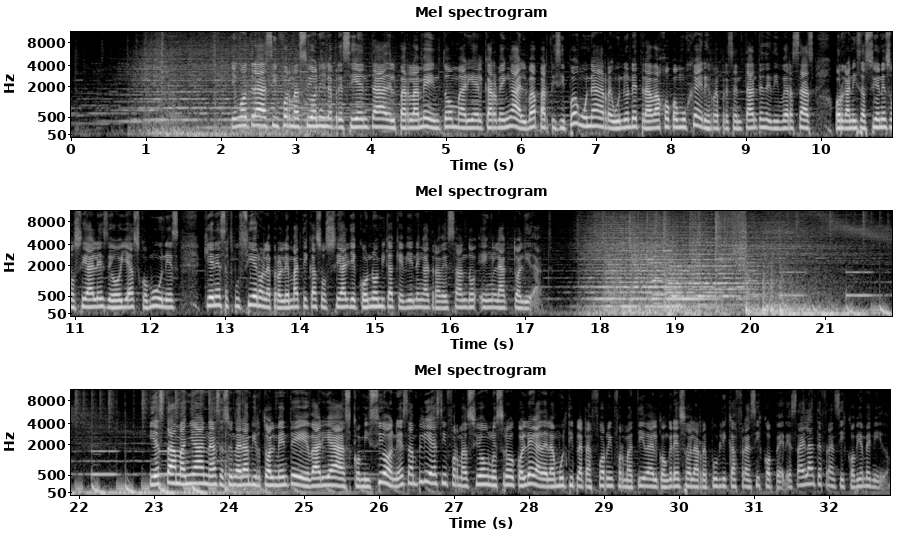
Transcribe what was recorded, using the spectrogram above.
Y en otras informaciones, la presidenta del Parlamento, María del Carmen Alba, participó en una reunión de trabajo con mujeres representantes de diversas organizaciones sociales de ollas comunes, quienes expusieron la problemática social y económica que vienen atravesando en la actualidad. Y esta mañana sesionarán virtualmente varias comisiones. Amplía esta información nuestro colega de la multiplataforma informativa del Congreso de la República, Francisco Pérez. Adelante, Francisco, bienvenido.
